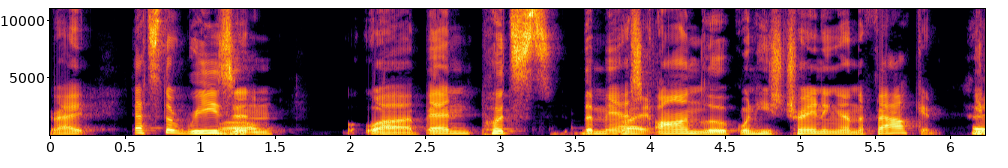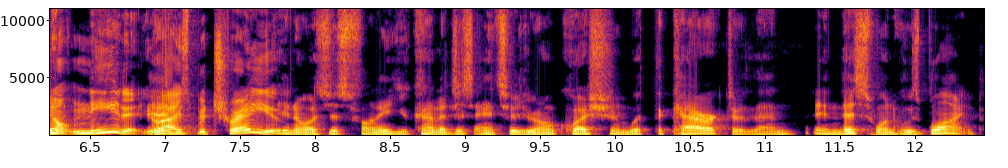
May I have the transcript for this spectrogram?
right? That's the reason. uh, ben puts the mask Right. on Luke when he's training on the Falcon. Hey, you don't need it. Your yeah. eyes betray you. You know what's just funny? You kind of just answered your own question with the character then in this one who's blind.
